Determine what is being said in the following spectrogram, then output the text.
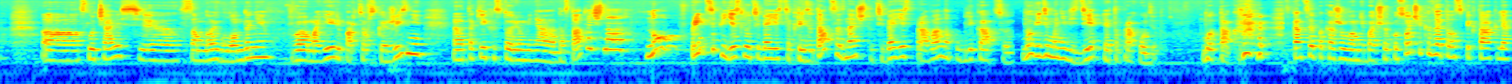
э, случались э, со мной в Лондоне, в моей репортерской жизни. Э, таких историй у меня достаточно, но, в принципе, если у тебя есть аккредитация, значит, у тебя есть права на публикацию. Но, видимо, не везде это проходит. Вот так. В конце покажу вам небольшой кусочек из этого спектакля.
